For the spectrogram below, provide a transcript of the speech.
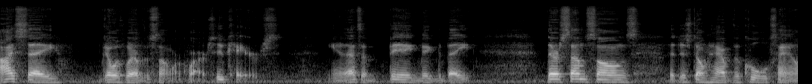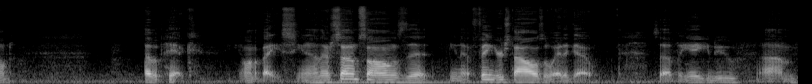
I say go with whatever the song requires. Who cares? You know, that's a big, big debate. There are some songs that just don't have the cool sound of a pick on a bass. You know, there's some songs that, you know, finger style is the way to go. So, but yeah, you can do, um,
